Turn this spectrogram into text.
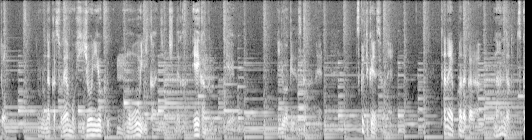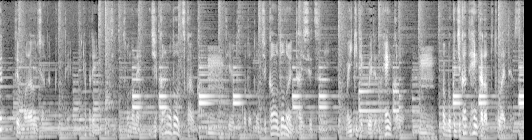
と、もうなんかそれはもう非常によく、うん。もう大いに感じました。だから絵描く絵もいるわけですからね。作ってくれるんですよね。ただやっぱだからなんだろう作ってもらうじゃなくてやっぱりじそのね時間をどう使うかうんっていうところと時間をどのように大切に、まあ、生きていく上での変化を。うん。やっぱ僕時間って変化だと捉えてるんですけど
